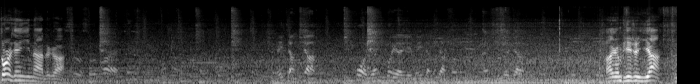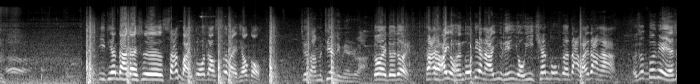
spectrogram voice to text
多少钱一斤呢？这个？涨价，货源贵了也没涨价，还是这价。还跟平时一样。嗯。一天大概是三百多到四百条狗，就咱们店里面是吧？对对对，它还有很多店啊，玉林有一千多个大排档啊，我这对面也是，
